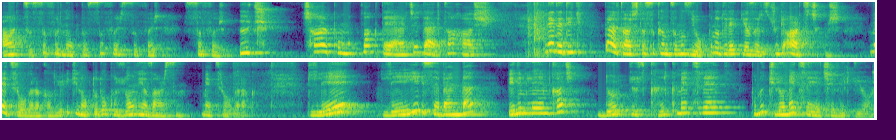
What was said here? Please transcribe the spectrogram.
artı 0.0003 çarpı mutlak değerce delta H. Ne dedik? Delta H'da sıkıntımız yok. Bunu direkt yazarız çünkü artı çıkmış. Metre olarak alıyor. 2.910 yazarsın metre olarak. L, L'yi ise benden benim L'm kaç? 440 metre. Bunu kilometreye çevir diyor.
